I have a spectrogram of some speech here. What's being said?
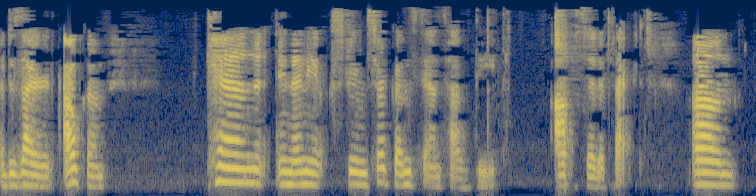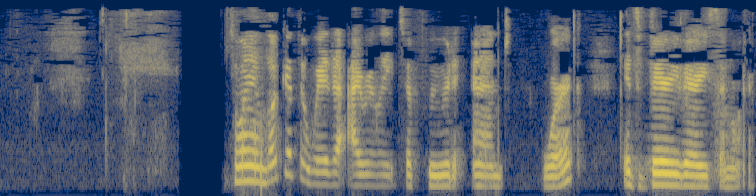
a desired outcome can in any extreme circumstance have the opposite effect. Um, so when I look at the way that I relate to food and work, it's very, very similar.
